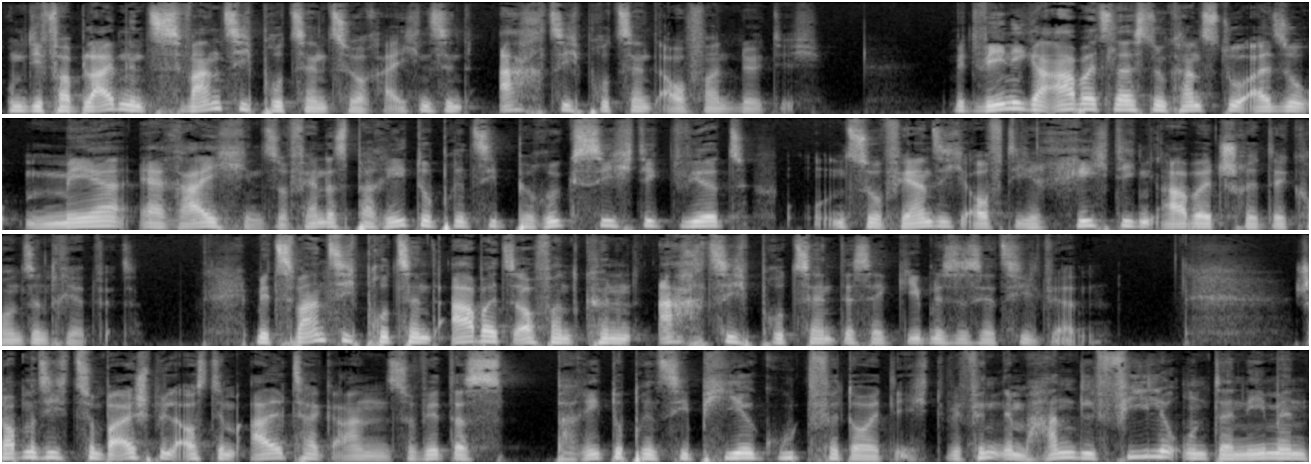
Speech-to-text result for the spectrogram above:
Um die verbleibenden 20% zu erreichen, sind 80% Aufwand nötig. Mit weniger Arbeitsleistung kannst du also mehr erreichen, sofern das Pareto-Prinzip berücksichtigt wird und sofern sich auf die richtigen Arbeitsschritte konzentriert wird. Mit 20% Arbeitsaufwand können 80% des Ergebnisses erzielt werden. Schaut man sich zum Beispiel aus dem Alltag an, so wird das Pareto-Prinzip hier gut verdeutlicht. Wir finden im Handel viele Unternehmen,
